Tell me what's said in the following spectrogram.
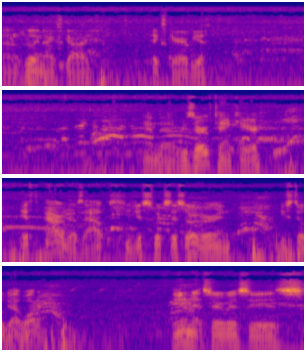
uh, is really nice guy, takes care of you. And the reserve tank here, if the power goes out, you just switch this over and you still got water. The internet service is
